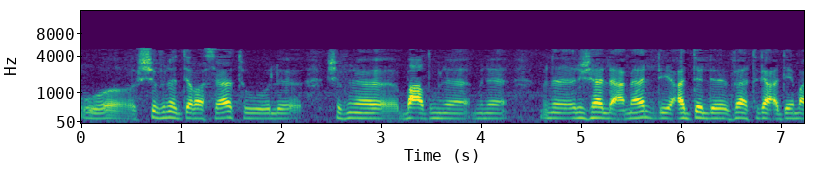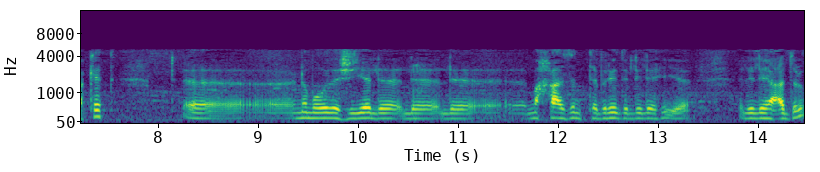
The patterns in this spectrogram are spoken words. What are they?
وشفنا الدراسات وشفنا بعض من من من رجال الأعمال اللي عدل فات قاعد ماكت نموذجية لمخازن التبريد اللي هي اللي لها عدلوا.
